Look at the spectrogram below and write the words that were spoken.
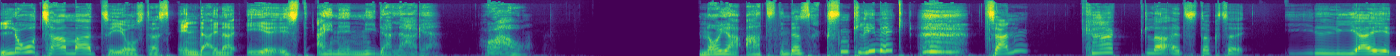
Lothar Matthäus, das Ende einer Ehe ist eine Niederlage. Wow. Neuer Arzt in der Sachsenklinik. Zahnkakler als Dr. Iliai.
